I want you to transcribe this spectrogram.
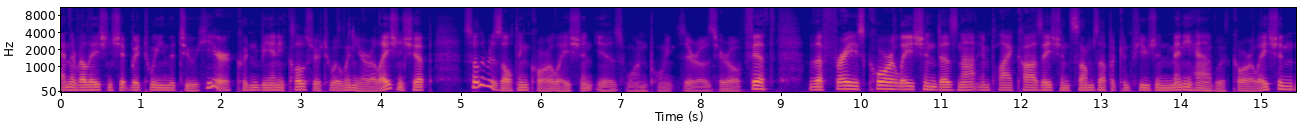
and the relationship between the two here couldn't be any closer to a linear relationship, so the resulting correlation is 1.005. The phrase correlation does not imply causation sums up a confusion many have with correlation.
